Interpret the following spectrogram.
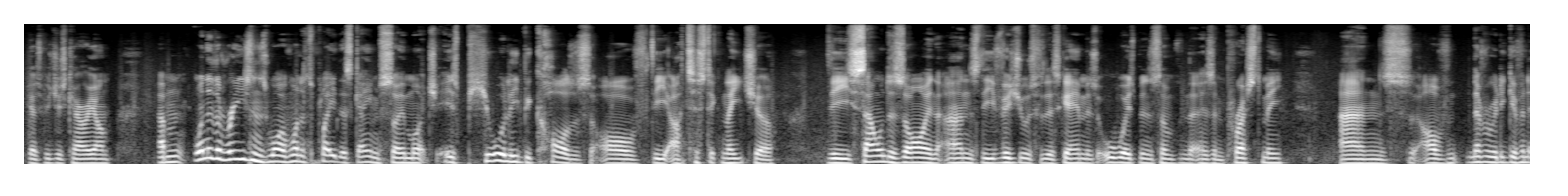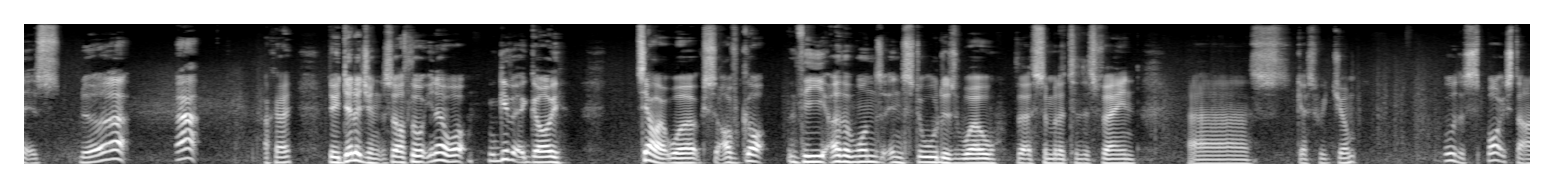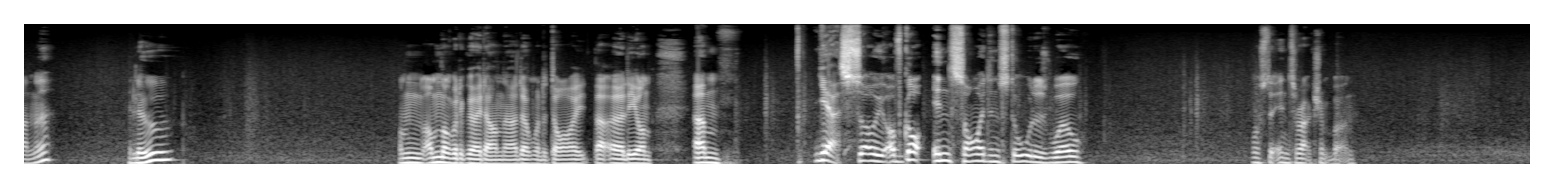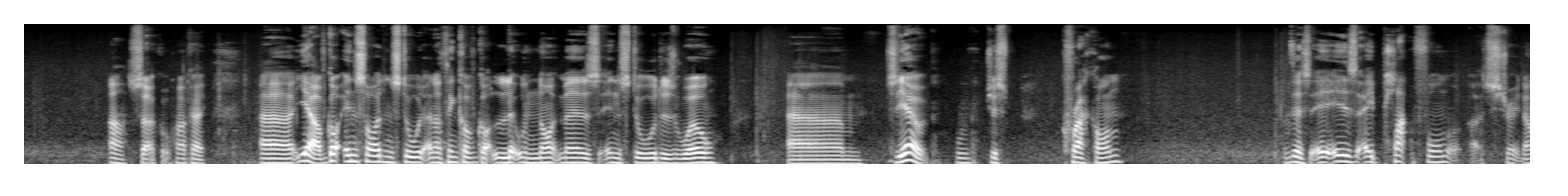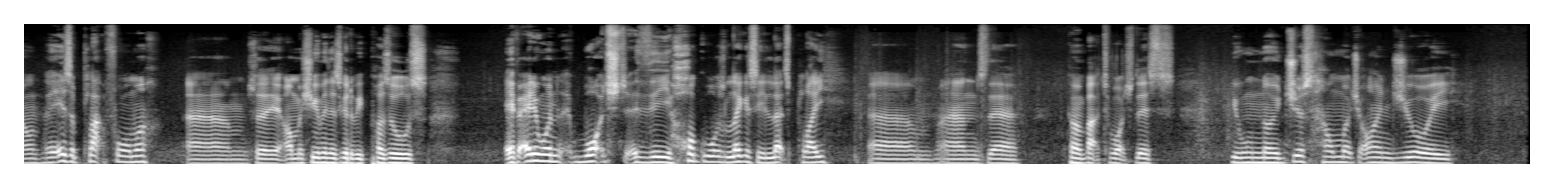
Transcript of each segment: Guess we just carry on. Um, one of the reasons why I've wanted to play this game so much is purely because of the artistic nature. The sound design and the visuals for this game has always been something that has impressed me. And I've never really given it its... Ah, ah, okay. Due diligence. So I thought, you know what? We'll give it a go. See how it works. I've got the other ones installed as well that are similar to this vein. Uh, guess we jump. Oh, the spikes down there. Hello? I'm, I'm not going to go down there. I don't want to die that early on. Um, yeah, so I've got inside installed as well. What's the interaction button? Ah, circle. Okay. Uh, yeah, I've got inside installed, and I think I've got Little Nightmares installed as well. Um, so yeah, we'll just crack on. This it is a platform. Uh, straight down. It is a platformer. Um, so I'm assuming there's going to be puzzles. If anyone watched the Hogwarts Legacy Let's Play, um, and they're coming back to watch this, you will know just how much I enjoy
